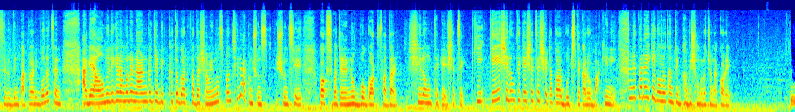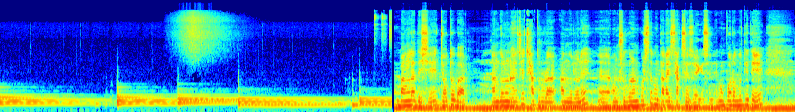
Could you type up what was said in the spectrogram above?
নাসিরুদ্দিন পাটোয়ারি বলেছেন, আগে আওয়ামী লীগের আমলে নারায়ণগঞ্জে বিখ্যাত গডফাদার শামীম ওসমান ছিল, এখন শুনছি কক্সবাজারের নব্য গডফাদার শিলং থেকে এসেছে। কি, কে শিলং থেকে এসেছে সেটা তো আর বুঝতে কারও বাকি নেই। নেতারাই কি গণতান্ত্রিকভাবে সমালোচনা করে? বাংলাদেশে যতবার আন্দোলন হয়েছে, ছাত্ররা আন্দোলনে অংশগ্রহণ করছে এবং তারাই সাকসেস হয়ে গেছেন। এবং পরবর্তীতে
